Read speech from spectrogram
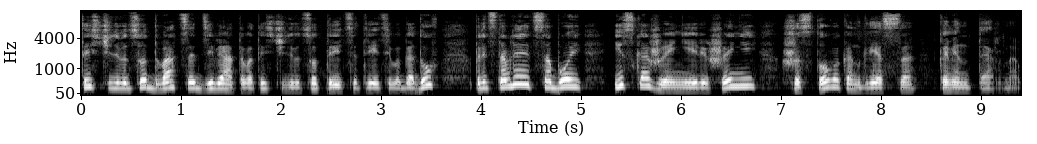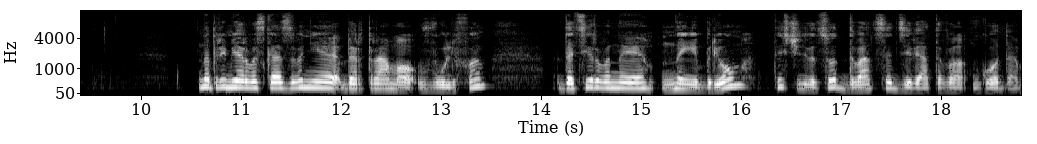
1929-1933 годов представляет собой искажение решений шестого конгресса Коминтерна. Например, высказывания Бертрама Вульфа, датированные ноябрем 1929 года.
